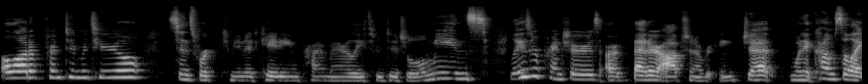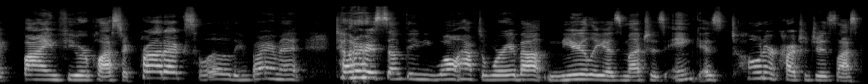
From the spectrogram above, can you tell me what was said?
a lot of printed material since we're communicating primarily through digital means. Laser printers are a better option over inkjet. When it comes to like buying fewer plastic products, hello, the environment, toner is something you won't have to worry about nearly as much as ink as toner cartridges last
